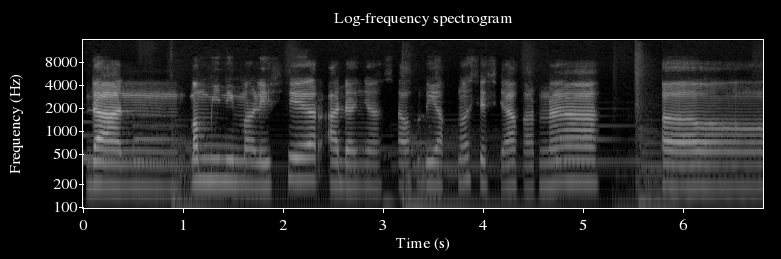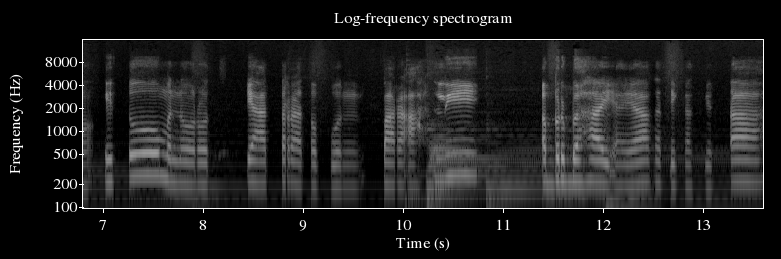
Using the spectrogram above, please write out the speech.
dan meminimalisir adanya self diagnosis ya karena uh, itu menurut psikiater ataupun para ahli uh, berbahaya ya ketika kita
